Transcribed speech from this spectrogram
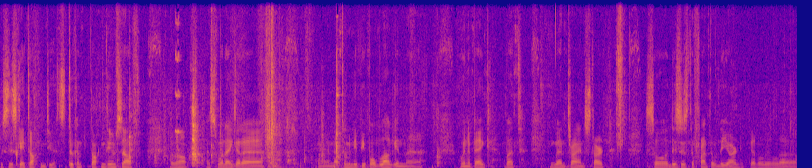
who's this guy talking to? It's talking talking to himself. Well, that's what I gotta. Uh, not too many people blog in uh, Winnipeg, but I'm gonna try and start. So this is the front of the yard. Got a little uh,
